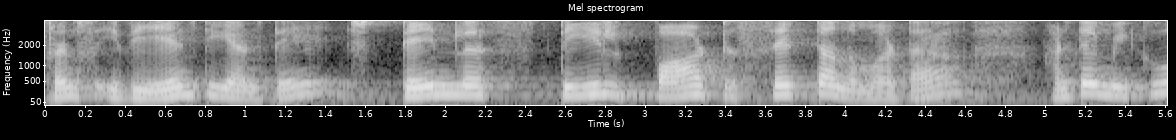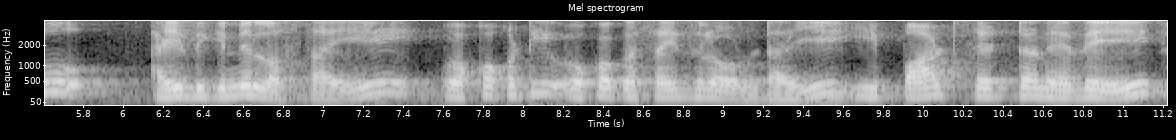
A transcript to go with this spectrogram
ఫ్రెండ్స్ ఇది ఏంటి అంటే స్టెయిన్లెస్ స్టీల్ పాట్ సెట్ అన్నమాట. అంటే మీకు ఐదు గిన్నెలు వస్తాయి ఒక్కొక్కటి ఒక్కొక్క సైజులో ఉంటాయి. ఈ పాట్ సెట్ అనేది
